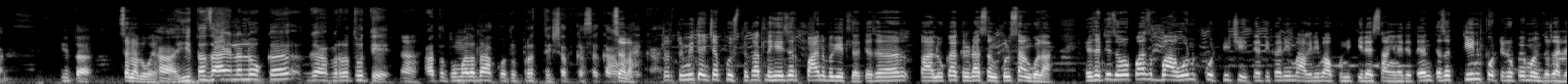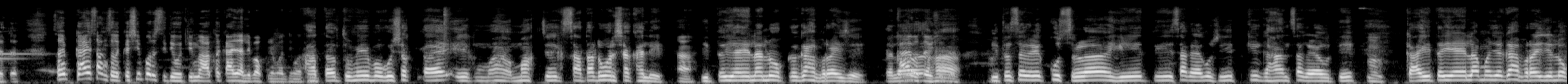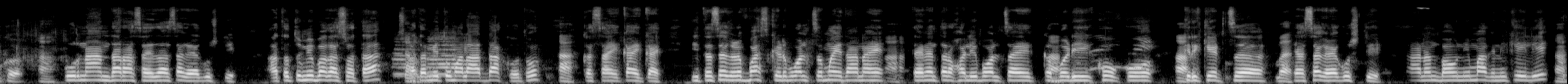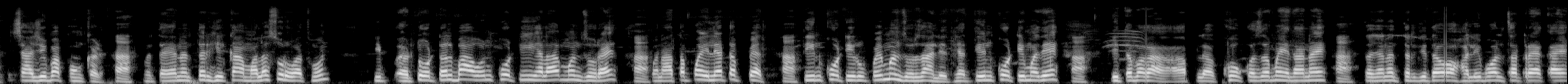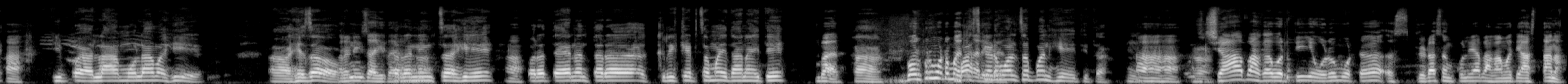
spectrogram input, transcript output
इथं. चला बघूया. हा इथं जायला लोक घाबरत होते. हा. आता तुम्हाला दाखवतो प्रत्यक्षात कसं काम चला. आहे काय. तर तुम्ही त्यांच्या पुस्तकातलं हे जर पान बघितलं त्याचा तालुका क्रीडा संकुल सांगोला यासाठी जवळपास बावन्न कोटीची त्या ठिकाणी मागणी बापूंनी केली आहे सांगण्यात येते. आणि त्याचं तीन कोटी रुपये मंजूर झाले तर साहेब काय सांगचाल कशी परिस्थिती होती? मग आता काय झाली बापूच्या आता तुम्ही बघू शकताय एक मागच्या एक सात आठ वर्षाखाली हा. इथं यायला लोक घाबरायचे. त्याला काय होतं? हा इथं सगळे कुसळ हे ते सगळ्या गोष्टी इतकी घाण सगळ्या होती. हम्म. काही इथं यायला म्हणजे घाबरायचे लोक हा. पूर्ण अंधार असायचा सगळ्या गोष्टी आता तुम्ही बघा स्वतः. आता मी तुम्हाला आज दाखवतो हा. कसं आहे काय काय इथं सगळं बास्केटबॉलचं मैदान आहे हा. त्यानंतर व्हॉलीबॉलचं आहे कबड्डी खो खो हा. क्रिकेटचं बर. या सगळ्या गोष्टी आनंद भाऊनी मागणी केली हा. शहाजी बापूंकड हा. मग त्यानंतर ही कामाला सुरुवात होऊन ही टोटल बावन्न कोटी ह्याला मंजूर. आहे पण आता पहिल्या. टप्प्यात तीन कोटी रुपये मंजूर झालेत ह्या तीन कोटी मध्ये. तिथं बघा आपलं खो खोचं मैदान आहे. त्याच्यानंतर तिथं व्हॉलीबॉलचा ट्रॅक आहे हा. ही प- लहान मुला ही हे रनिंगचं हे. परत त्यानंतर क्रिकेटचं मैदान आहे ते बर हा भरपूर मोठं. बास्केटबॉलचं पण हे आहे तिथं. ज्या भागावरती एवढं मोठं क्रीडा संकुल या भागामध्ये असताना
